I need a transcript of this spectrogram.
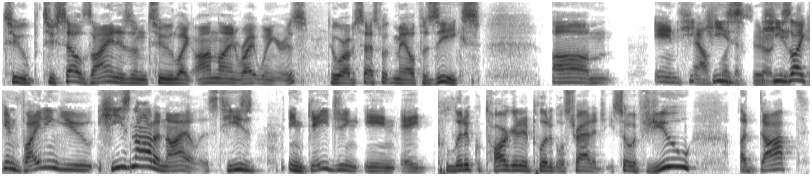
to to sell Zionism to like online right wingers who are obsessed with male physiques. Um, and he, also like he's he's like inviting you. He's not a nihilist. He's engaging in a political targeted political strategy. So if you adopt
